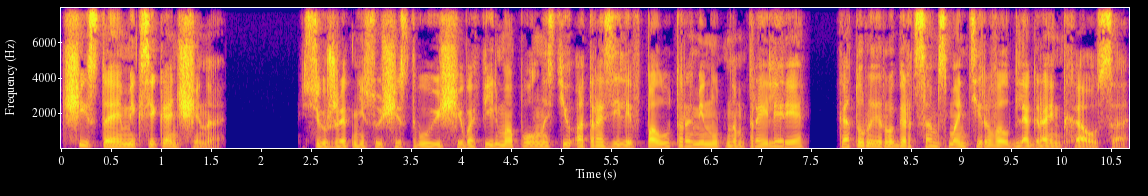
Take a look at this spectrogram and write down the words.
Чистая мексиканщина». Сюжет несуществующего фильма полностью отразили в полутораминутном трейлере который Роберт сам смонтировал для Грайндхауса.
